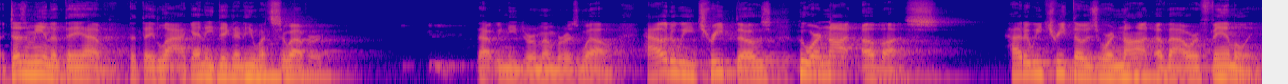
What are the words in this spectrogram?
It doesn't mean that they have that they lack any dignity whatsoever. That we need to remember as well. How do we treat those who are not of us? How do we treat those who are not of our family?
